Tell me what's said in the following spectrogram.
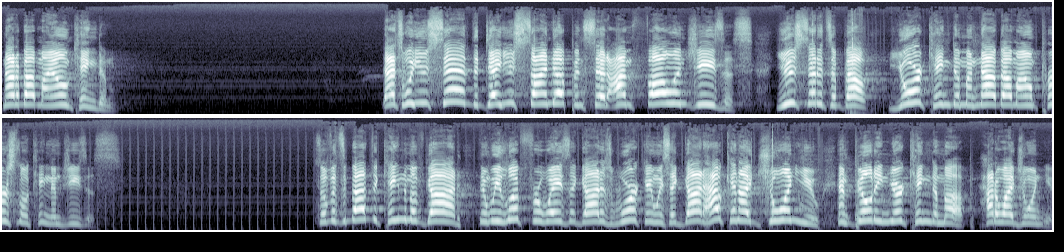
not about my own kingdom. That's what you said the day you signed up and said, I'm following Jesus. You said it's about your kingdom and not about my own personal kingdom, Jesus. So if it's about the kingdom of God, then we look for ways that God is working. We say, God, how can I join you in building your kingdom up? How do I join you?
